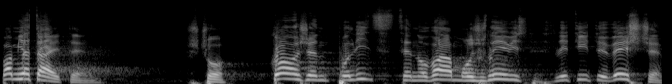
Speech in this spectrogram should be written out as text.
Пам'ятайте, що кожен політ це нова можливість злетіти вище.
